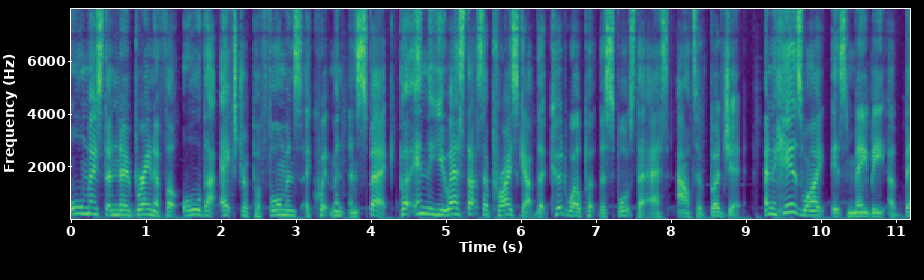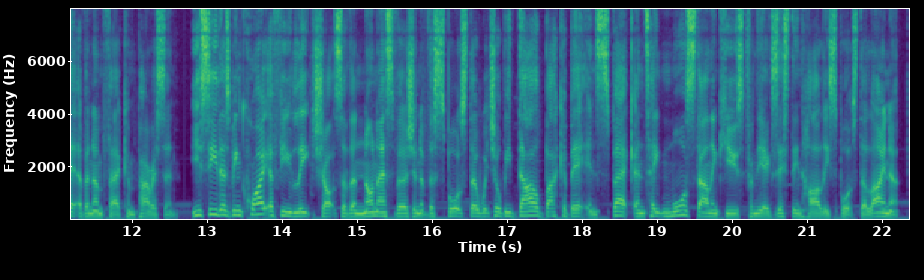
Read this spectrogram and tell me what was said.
almost a no-brainer for all that extra performance, equipment and spec. But in the US, that's a price gap that could well put the Sportster S out of budget. And here's why it's maybe a bit of an unfair comparison. You see, there's been quite a few leaked shots of the non-S version of the Sportster which will be dialed back a bit in spec and take more styling cues from the existing Harley Sportster lineup.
